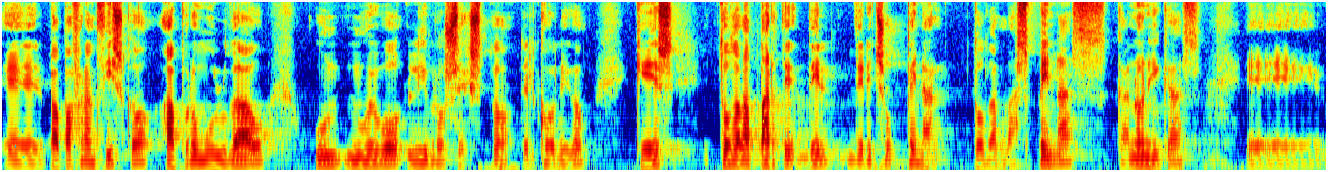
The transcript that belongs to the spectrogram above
el Papa Francisco ha promulgado un nuevo libro sexto del Código, que es toda la parte del derecho penal, todas las penas canónicas eh,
